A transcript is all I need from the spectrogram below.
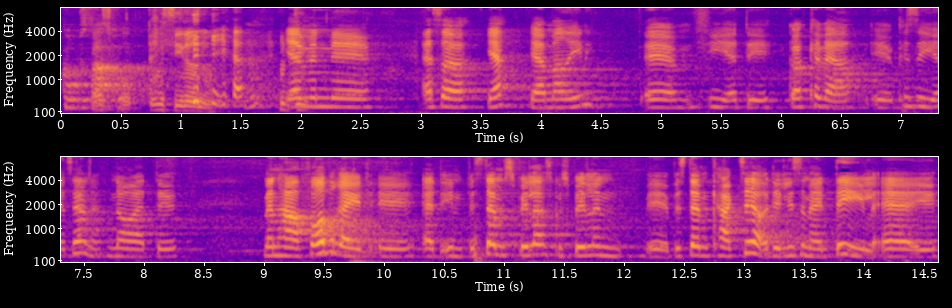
God start. Værsgo, du vil sige noget nu. ja, jamen, øh, altså, ja, jeg er meget enig øh, i, at det godt kan være øh, pisse irriterende, når at, øh, man har forberedt, øh, at en bestemt spiller skulle spille en øh, bestemt karakter, og det ligesom er en del af, øh,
